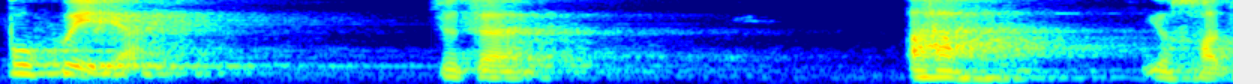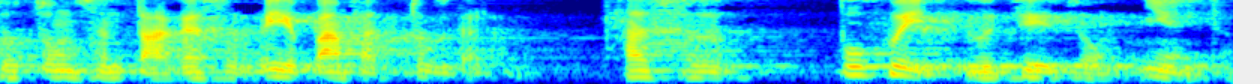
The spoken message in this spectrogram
不会呀觉得啊有好多众生大概是没有办法度的了，他是不会有这种念头。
